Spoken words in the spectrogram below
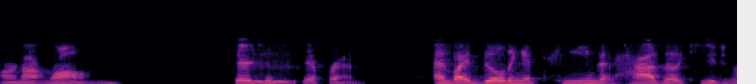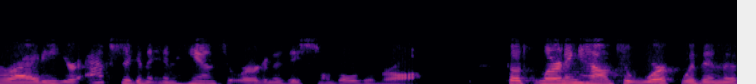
are not wrong. They're mm-hmm. just different. And by building a team that has a huge variety, you're actually going to enhance your organizational goals overall. So it's learning how to work within those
